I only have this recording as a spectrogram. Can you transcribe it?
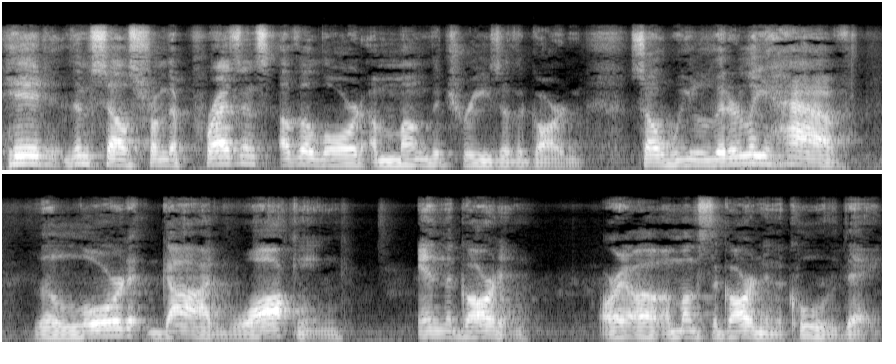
Hid themselves from the presence of the Lord among the trees of the garden. So we literally have the Lord God walking in the garden or uh, amongst the garden in the cool of the day.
